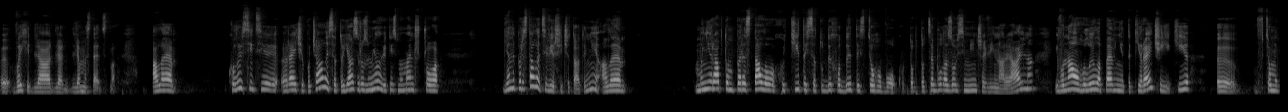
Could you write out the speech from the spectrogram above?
е, вихід для, для, для мистецтва. Але коли всі ці речі почалися, то я зрозуміла в якийсь момент, що я не перестала ці вірші читати, ні, але мені раптом перестало хотітися туди ходити з цього боку. Тобто це була зовсім інша війна, реальна, і вона оголила певні такі речі, які е, в цьому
